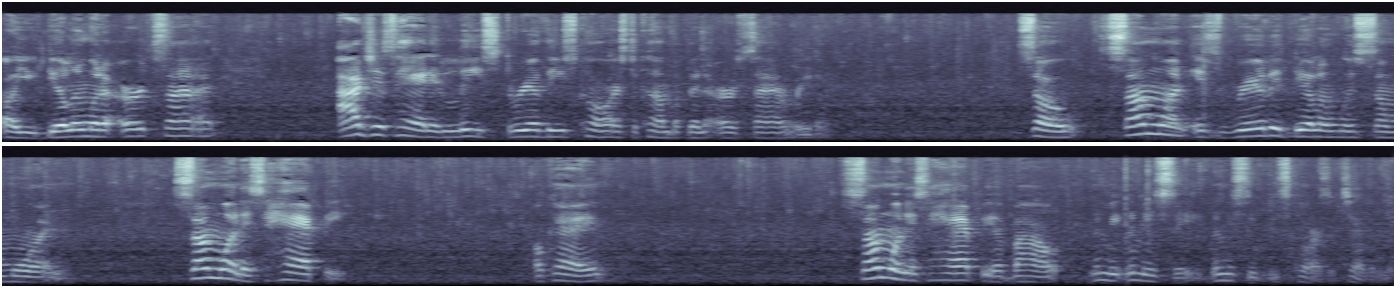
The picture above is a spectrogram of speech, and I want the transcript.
or you dealing with an earth sign. I just had at least three of these cards to come up in the earth sign reading. So someone is really dealing with someone. Someone is happy. Okay? Someone is happy about let me let me see. Let me see what these cards are telling me.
